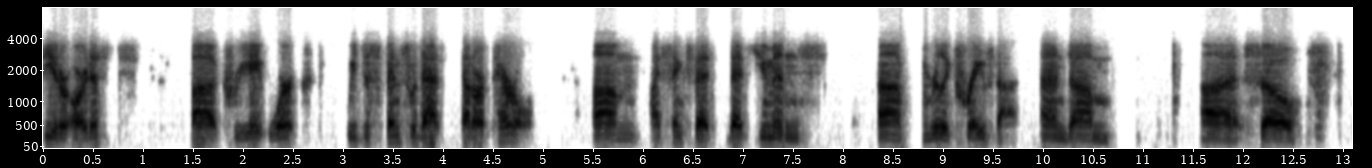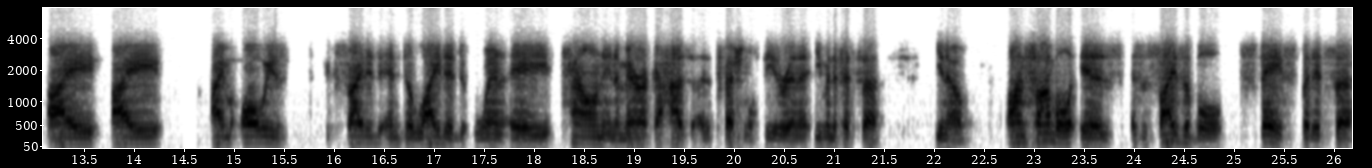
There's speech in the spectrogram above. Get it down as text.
theater artists uh, create work. We dispense with that at our peril. Um, I think that that humans um, really crave that, and um, uh, so I I I'm always excited and delighted when a town in America has a professional theater in it, even if it's a you know ensemble is is a sizable space, but it's a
